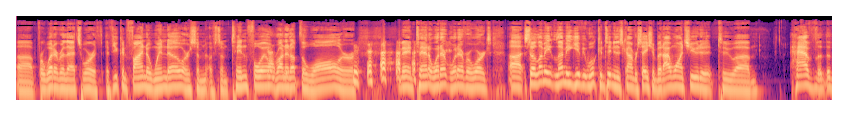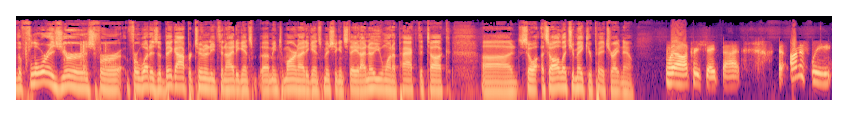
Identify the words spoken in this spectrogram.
uh, for whatever that's worth. If you can find a window or some some tin foil, run it up the wall or an antenna, whatever whatever works. Uh, so let me let me give you. We'll continue this conversation, but I want you to to. Um, have the, the floor is yours for for what is a big opportunity tonight against I mean tomorrow night against Michigan State. I know you want to pack the tuck, uh, so so I'll let you make your pitch right now. Well, I appreciate that. Honestly,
